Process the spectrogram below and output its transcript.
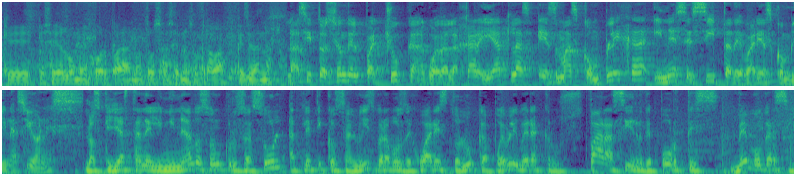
que, que sería lo mejor para nosotros hacer nuestro trabajo, que es ganar. La situación del Pachuca, Guadalajara y Atlas es más compleja y necesita de varias combinaciones. Los que ya están eliminados son Cruz Azul, Atlético San Luis, Bravos de Juárez, Toluca, Puebla y Veracruz. Para Sir Deportes, Memo García.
